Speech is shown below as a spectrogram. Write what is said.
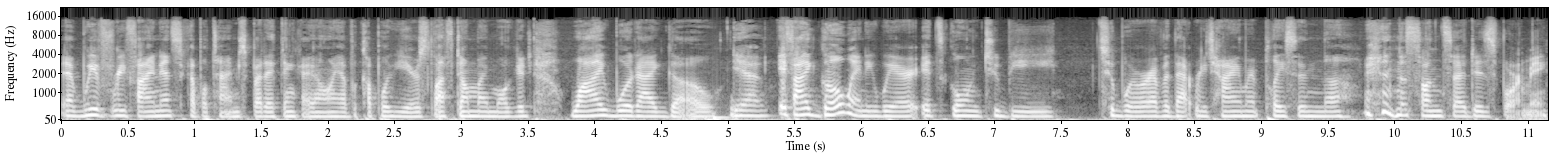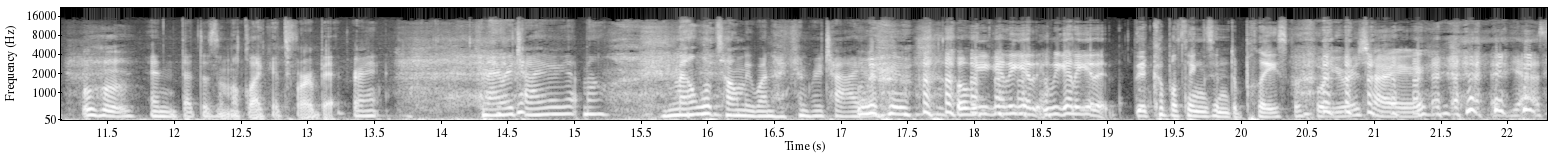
and we've refinanced a couple times, but I think I only have a couple of years left on my mortgage. Why would I go? Yeah. If I go anywhere, it's going to be to wherever that retirement place in the in the sunset is for me. Mm-hmm. And that doesn't look like it's for a bit, right? Can I retire yet, Mel? Mel will tell me when I can retire. well, we gotta get we gotta get a couple things into place before you retire. yes,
